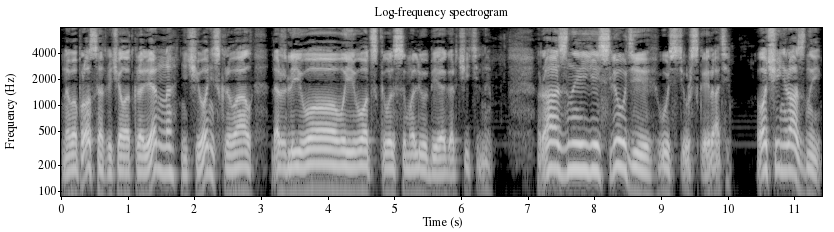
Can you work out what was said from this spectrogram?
на вопросы отвечал откровенно, ничего не скрывал, даже для его воеводского самолюбия огорчительное. Разные есть люди в Устюжской рати, очень разные.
